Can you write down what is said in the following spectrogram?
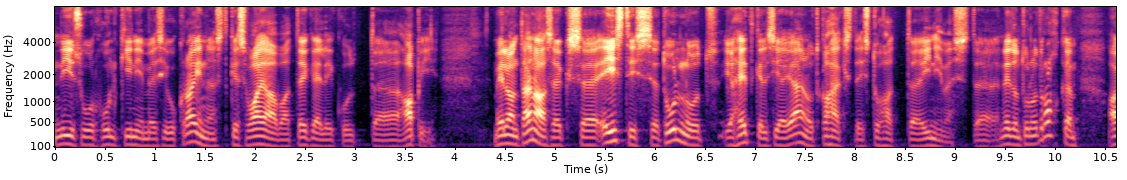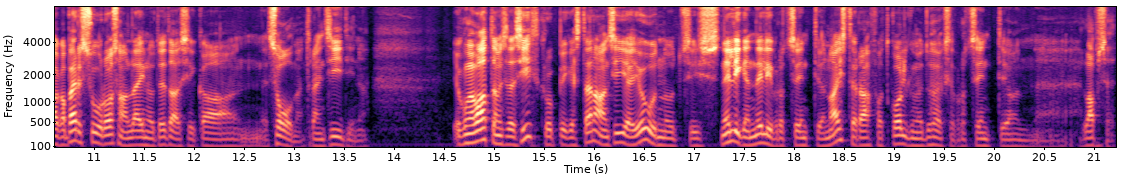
nii suur hulk inimesi Ukrainast, kes vajavad tegelikult abi. meil on tänaseks Eestisse tulnud ja hetkel siia jäänud kaheksateist tuhat inimest, neid on tulnud rohkem, aga päris suur osa on läinud edasi ka Soome transiidina ja kui me vaatame seda sihtgruppi, kes täna on siia jõudnud siis, siis nelikümmend neli protsenti on naisterahvad, kolmkümmend üheksa protsenti on äh, lapsed.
